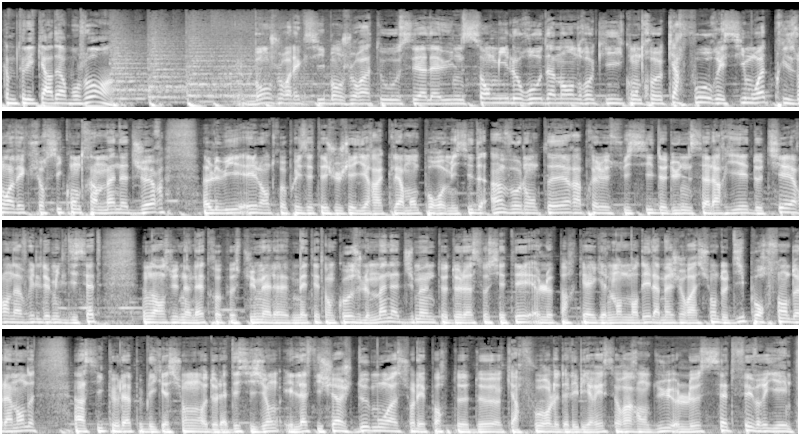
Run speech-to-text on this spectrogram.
Comme tous les quarts d'heure. Bonjour. Bonjour Alexis, bonjour à tous. Et à la une, 100 000 euros d'amende requis contre Carrefour et 6 mois de prison avec sursis contre un manager. Lui et l'entreprise étaient jugés hier à Clermont pour homicide involontaire après le suicide d'une salariée de tiers en avril 2017. Dans une lettre posthume, elle mettait en cause le management de la société. Le parquet a également demandé la majoration de 10% de l'amende ainsi que la publication de la décision et l'affichage deux mois sur les portes de Carrefour. Le délibéré sera rendu le 7 février.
